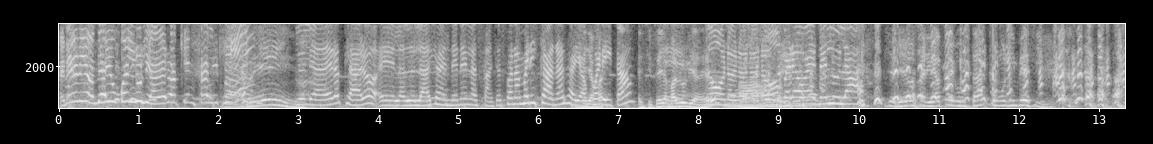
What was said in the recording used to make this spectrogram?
Nene, ¿dónde hay un buen luleadero aquí en Cali? ¿Qué? Luleadero, claro, eh, las luladas se venden en las canchas panamericanas, allá ¿Se llama- afuera. ¿El sitio se llama Luliadero? No, no, no, no, no, Ah. pero venden luladas. Yo ya iba a salir a preguntar como un imbécil.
